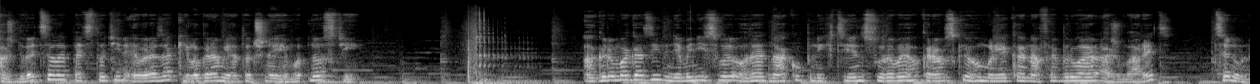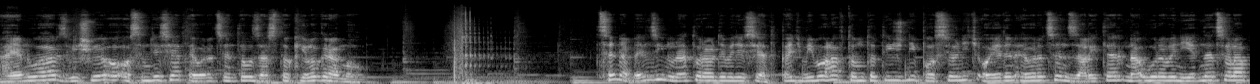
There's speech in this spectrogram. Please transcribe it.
až 2,5 eur za kilogram jatočnej hmotnosti. Agromagazín nemení svoj odhad nákupných cien surového kravského mlieka na február až marec, cenu na január zvyšuje o 80 eurocentov za 100 kg. Cena benzínu Natural 95 by mohla v tomto týždni posilniť o 1 eurocent za liter na úroveň 1,57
